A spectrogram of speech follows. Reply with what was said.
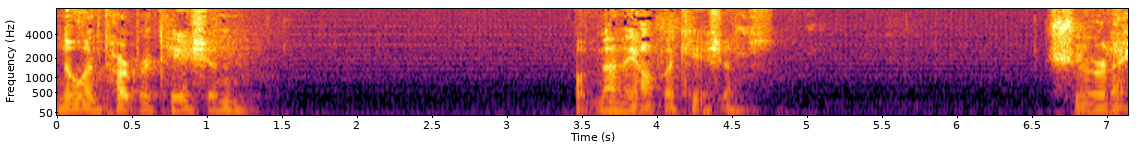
no interpretation, but many applications. Surely,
